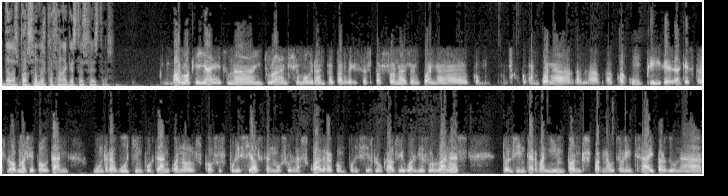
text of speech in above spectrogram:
de les persones que fan aquestes festes? Bueno, el que hi ha és una intolerància molt gran per part d'aquestes persones en quant, a, com, en quant a, a, a, a complir aquestes normes i, per tant, un rebuig important quan els cossos policials, tant Mossos d'Esquadra com policies locals i guàrdies urbanes, doncs intervenim doncs, per neutralitzar i per donar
